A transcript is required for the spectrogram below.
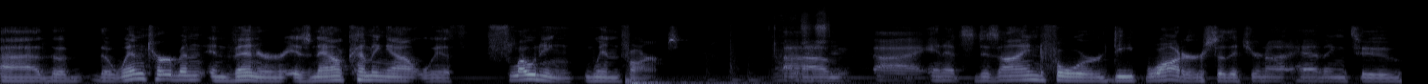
Uh, the the wind turbine inventor is now coming out with floating wind farms. Oh, um, uh, and it's designed for deep water so that you're not having to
